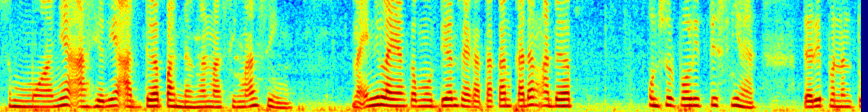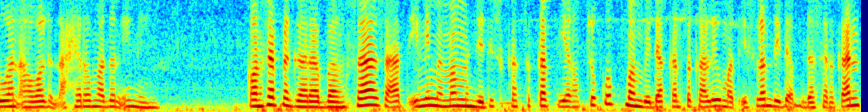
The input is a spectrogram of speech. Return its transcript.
semuanya akhirnya ada pandangan masing-masing Nah, inilah yang kemudian saya katakan kadang ada unsur politisnya dari penentuan awal dan akhir Ramadan ini. Konsep negara bangsa saat ini memang menjadi sekat-sekat yang cukup membedakan sekali umat Islam tidak berdasarkan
